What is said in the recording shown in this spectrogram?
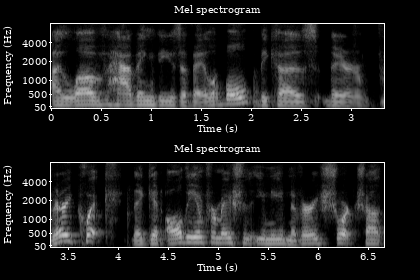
I love having these available because they're very quick. They get all the information that you need in a very short chunk.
